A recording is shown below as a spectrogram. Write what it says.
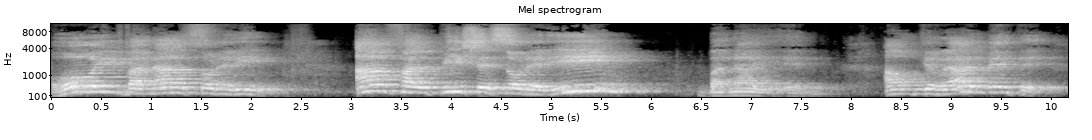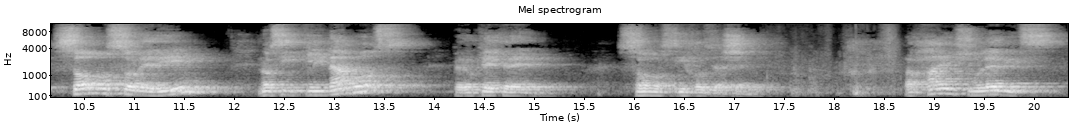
Hoy banal Sorerim, Afalpiche Sorerim, Banayhem. Aunque realmente somos Sorerim, nos inclinamos, pero ¿qué creen? Somos hijos de Hashem. Rabhaim Shmulevitz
